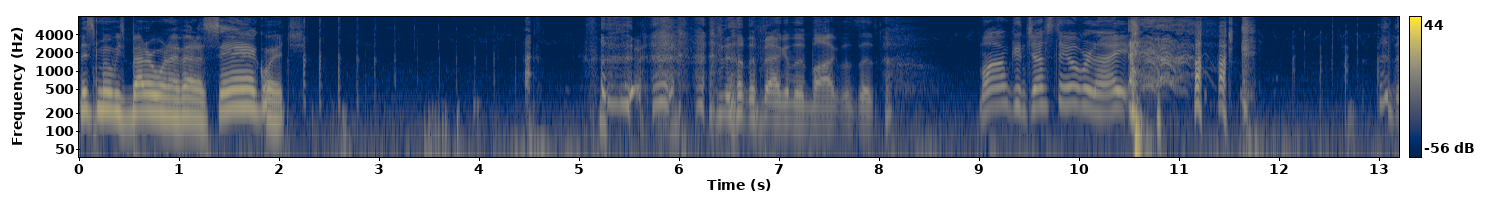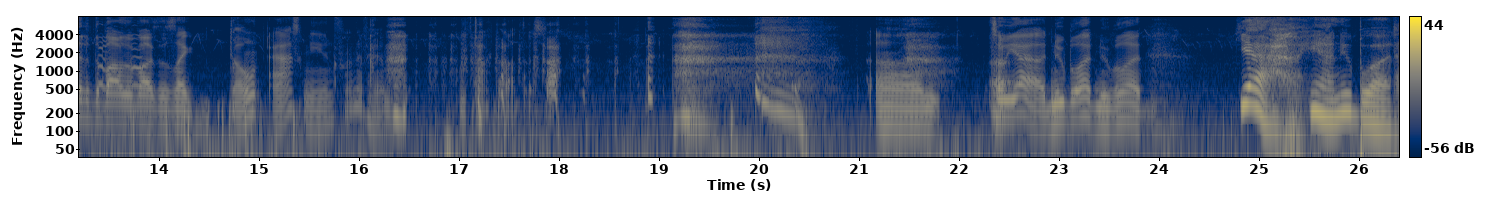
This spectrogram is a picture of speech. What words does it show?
This movie's better when I've had a sandwich. on the back of the box it says, Mom, can Jeff stay overnight? and then at the bottom of the box it's like, Don't ask me in front of him. We've talked about this. um so yeah, new blood, new blood. Yeah, yeah, New Blood.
